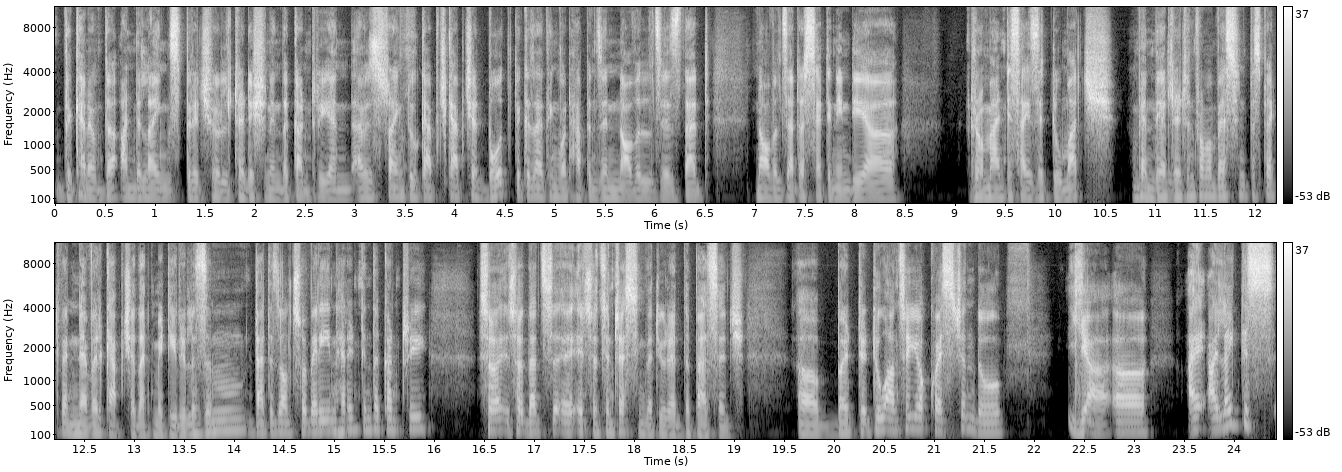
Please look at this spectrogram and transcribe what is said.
the kind of the underlying spiritual tradition in the country. And I was trying to cap- capture both because I think what happens in novels is that novels that are set in India romanticize it too much when they're written from a Western perspective and never capture that materialism that is also very inherent in the country. So, so that's uh, it's it's interesting that you read the passage. Uh, but to answer your question, though, yeah, uh, I, I like this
